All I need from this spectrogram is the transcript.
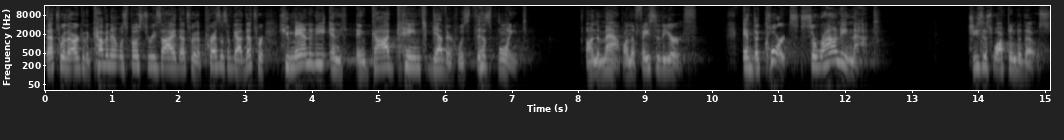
That's where the Ark of the Covenant was supposed to reside. That's where the presence of God, that's where humanity and, and God came together, was this point on the map, on the face of the earth. And the courts surrounding that Jesus walked into those,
